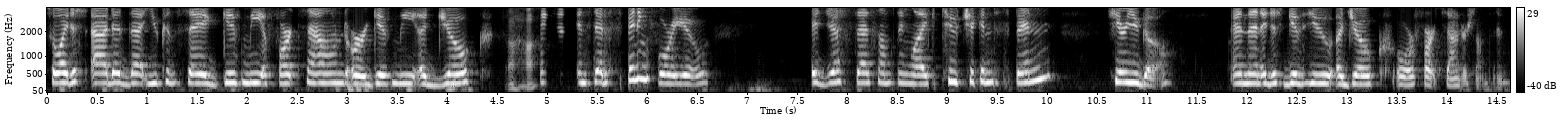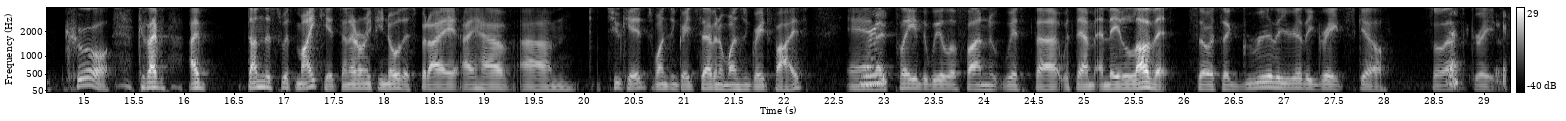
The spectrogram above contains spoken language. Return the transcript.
So I just added that you can say, "Give me a fart sound" or "Give me a joke." Uh huh. And instead of spinning for you, it just says something like too chicken to spin, here you go. And then it just gives you a joke or fart sound or something. Cool. Because I've I've done this with my kids, and I don't know if you know this, but I I have um, two kids. One's in grade seven and one's in grade five. And I've played the Wheel of Fun with uh, with them, and they love it. So it's a really really great skill. So that's That's great.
